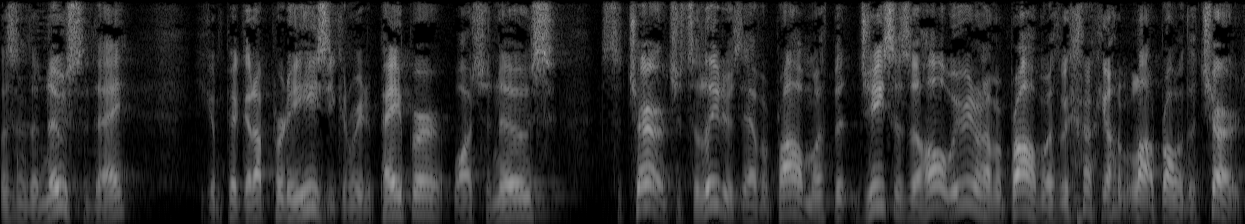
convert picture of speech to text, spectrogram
Listen to the news today. You can pick it up pretty easy. You can read a paper, watch the news. It's the church, it's the leaders they have a problem with. But Jesus as a whole, we don't have a problem with. We've got a lot of problem with the church.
